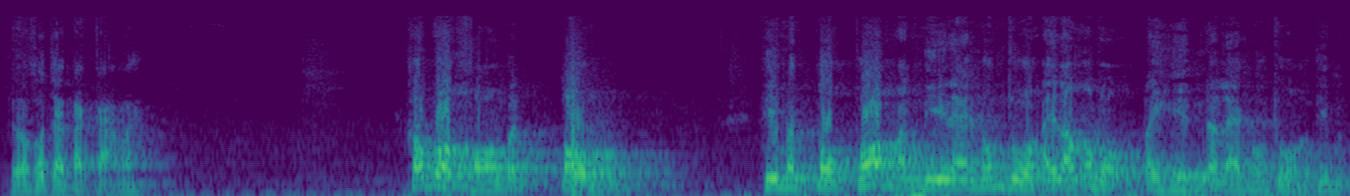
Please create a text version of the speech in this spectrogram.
เดี๋ยวเราเข้าใจตรรกะไหมเขาบอกของมันตก ที่มันตกเพราะมันมีแรงโน้มถ่วงไอ้เราก็บอกไปเห็นนะแรงโน้มถ่วงที่มัน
